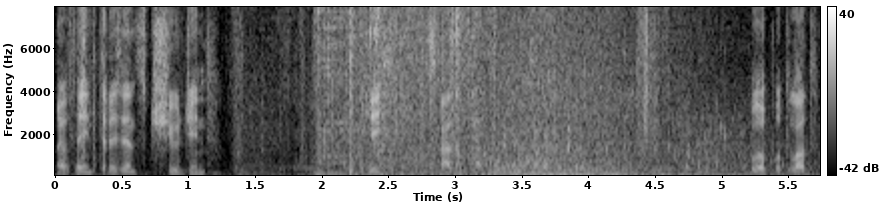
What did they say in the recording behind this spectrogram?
Eu tenho 300 de shield ainda. Aqui, escada. Pulou pro outro lado.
